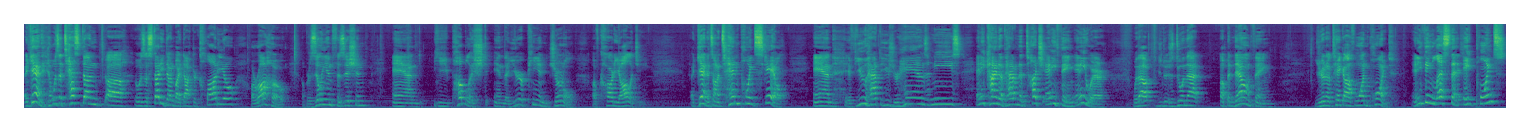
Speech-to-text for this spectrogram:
Again, it was a test done, uh, it was a study done by Dr. Claudio Araujo, a Brazilian physician, and he published in the European Journal of Cardiology. Again, it's on a 10 point scale, and if you have to use your hands and knees, any kind of having to touch anything anywhere without just doing that up and down thing, you're gonna take off one point. Anything less than eight points,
